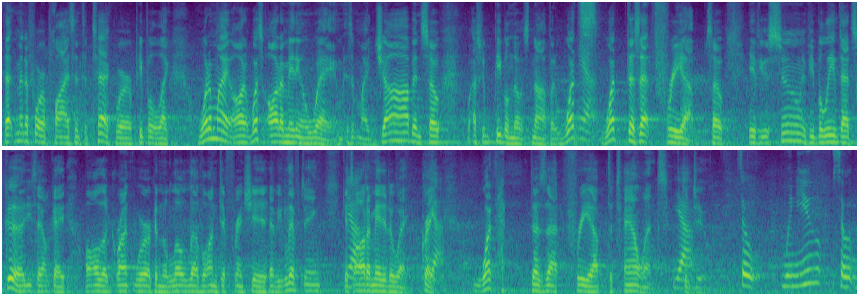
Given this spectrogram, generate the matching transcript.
that metaphor applies into tech where people are like, what am I, auto- what's automating away? Is it my job? And so, actually people know it's not, but what's, Yeah. what does that free up? So if you assume, if you believe that's good, you say, okay, all the grunt work and the low level undifferentiated heavy lifting gets Yeah. automated away. Great. Yeah. What does that free up the talent yeah. to do? So when you so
